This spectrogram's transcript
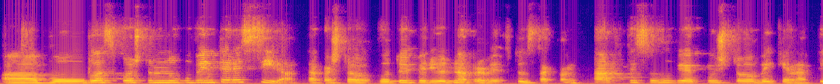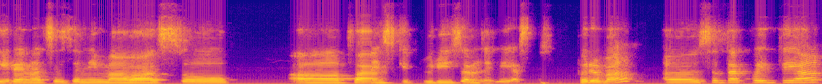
а, во област која што многу ве интересира. Така што во тој период направив доста контакти со луѓе кои што веќе на теренот се занимава со а, планински туризам, нели јас прва а, со таква идеја.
